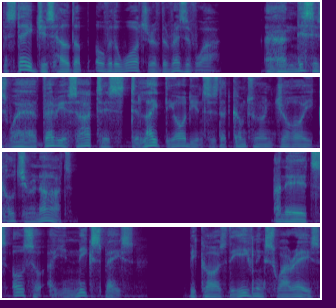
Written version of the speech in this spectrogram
The stage is held up over the water of the reservoir, and this is where various artists delight the audiences that come to enjoy culture and art. And it's also a unique space because the evening soirees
